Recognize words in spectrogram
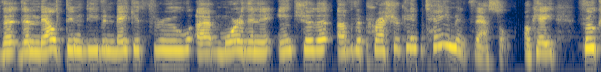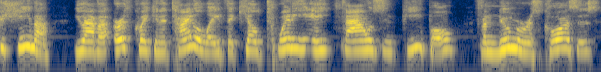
the, the melt didn't even make it through uh, more than an inch of the, of the pressure containment vessel. Okay, Fukushima, you have an earthquake and a tidal wave that killed 28,000 people from numerous causes.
